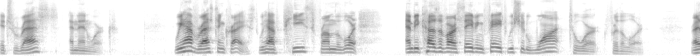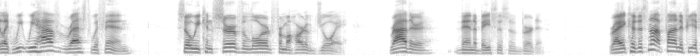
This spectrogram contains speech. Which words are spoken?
it's rest and then work. We have rest in Christ, we have peace from the Lord. And because of our saving faith, we should want to work for the Lord. Right? Like we, we have rest within, so we can serve the Lord from a heart of joy rather than a basis of burden. Right? Because it's not fun if you if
